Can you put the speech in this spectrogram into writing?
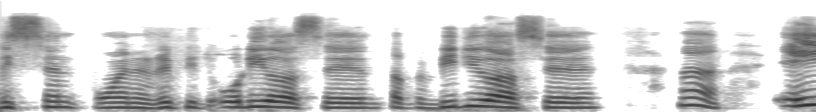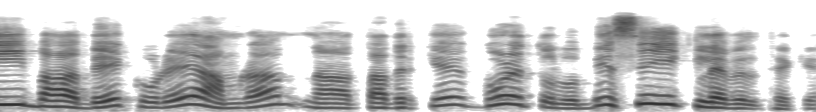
লিসেন পয়েন্ট রিপিট অডিও আছে। তারপর ভিডিও আছে। হ্যাঁ? এইভাবে করে আমরা তাদেরকে গড়ে তুলবো বেসিক লেভেল থেকে।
